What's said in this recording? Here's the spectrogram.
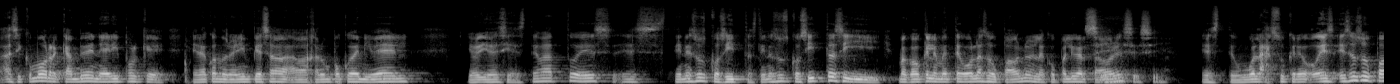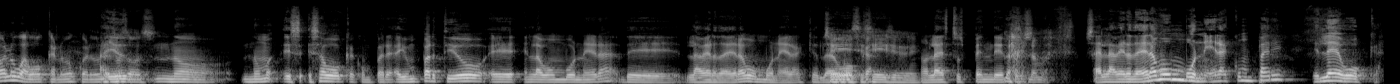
así como recambio de Neri, porque era cuando Neri empieza a bajar un poco de nivel. Yo, yo decía, este vato es, es, tiene sus cositas, tiene sus cositas y me acuerdo que le mete gol a Sao Paulo en la Copa Libertadores. Sí, sí, sí. Este, un golazo, creo. ¿Es, ¿Eso es Sao Paulo o a Boca? No me acuerdo. Uno de esos dos. No, no, es, esa boca, compadre. Hay un partido eh, en la bombonera de la verdadera bombonera, que es la de boca. sí, sí, sí, sí. No la de estos pendejos. No, no, O sea, la verdadera bombonera, compadre, es la de boca.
